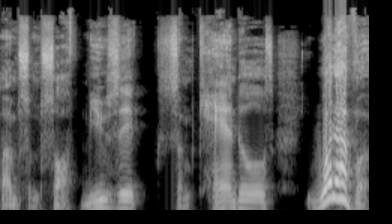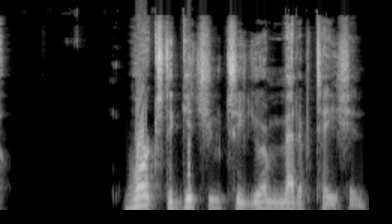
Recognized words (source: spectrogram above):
um, some soft music, some candles, whatever works to get you to your meditation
